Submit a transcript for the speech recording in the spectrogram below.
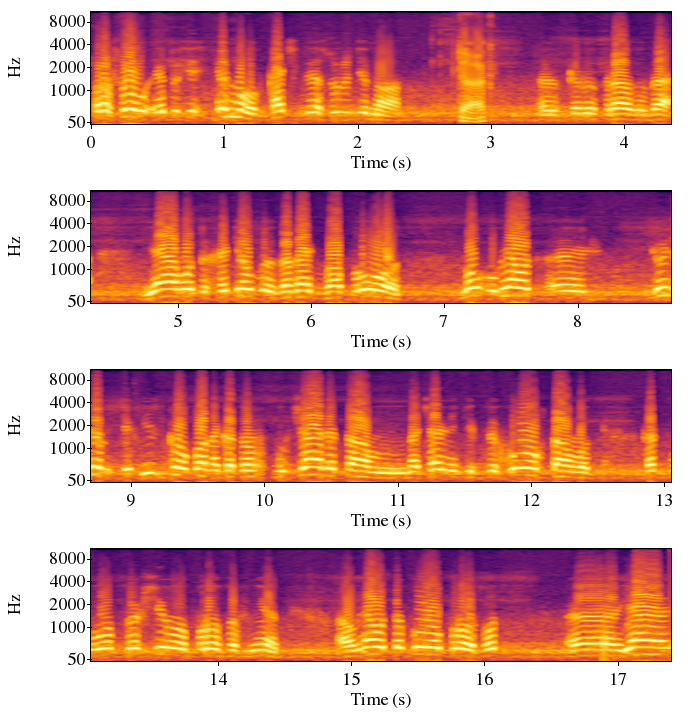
прошел эту систему в качестве осужденного. Так. Э, скажу сразу, да. Я вот хотел бы задать вопрос. Ну, у меня вот э, людям технического плана, которые обучали, там, начальники цехов, там вот, как бы вот вообще вопросов нет. А у меня вот такой вопрос. Вот э, я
